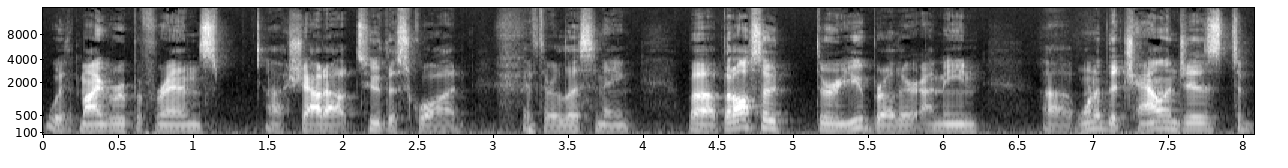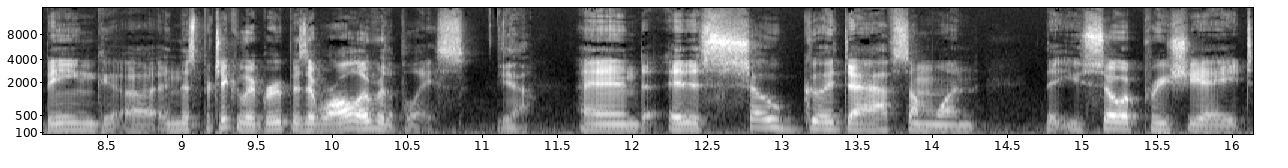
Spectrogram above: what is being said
with my group of friends. Uh, shout out to the squad if they're listening, but but also through you, brother. I mean, uh, one of the challenges to being uh, in this particular group is that we're all over the place. Yeah. And it is so good to have someone that you so appreciate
